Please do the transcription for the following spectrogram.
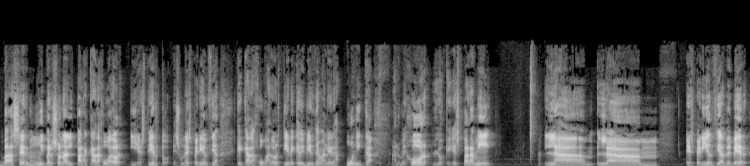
va a ser muy personal para cada jugador. Y es cierto, es una experiencia que cada jugador tiene que vivir de manera única. A lo mejor lo que es para mí la, la mm, experiencia de ver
